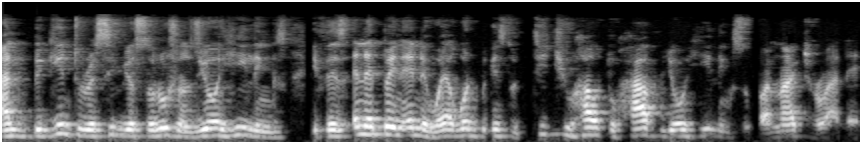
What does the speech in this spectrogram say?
and begin to receive your solutions, your healings. If there's any pain anywhere, God begins to teach you how to have your healing supernaturally.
